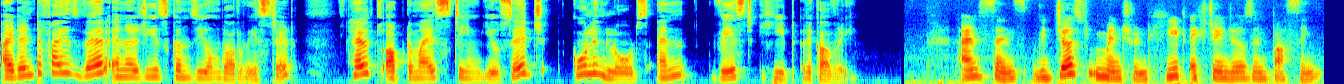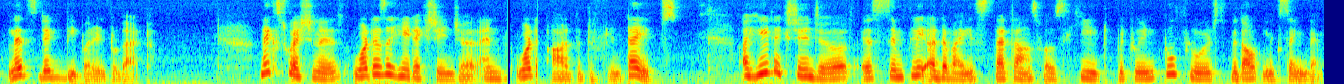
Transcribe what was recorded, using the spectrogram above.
identifies where energy is consumed or wasted, helps optimize steam usage, cooling loads, and waste heat recovery. And since we just mentioned heat exchangers in passing, let's dig deeper into that. Next question is What is a heat exchanger and what are the different types? A heat exchanger is simply a device that transfers heat between two fluids without mixing them.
